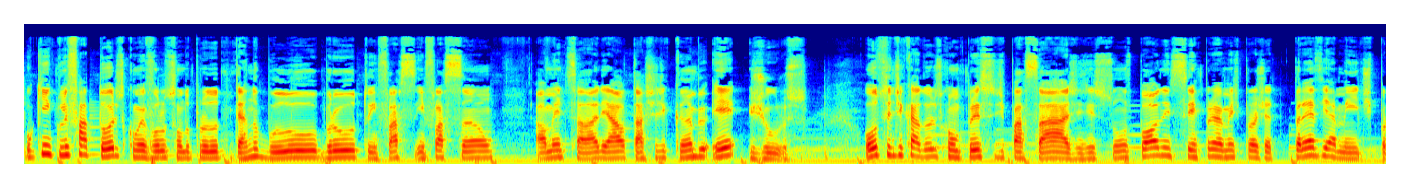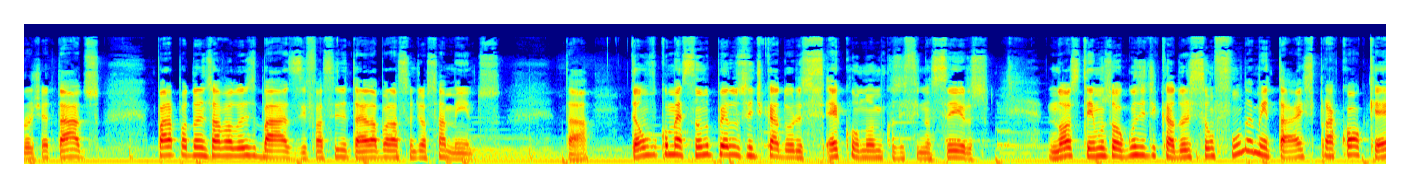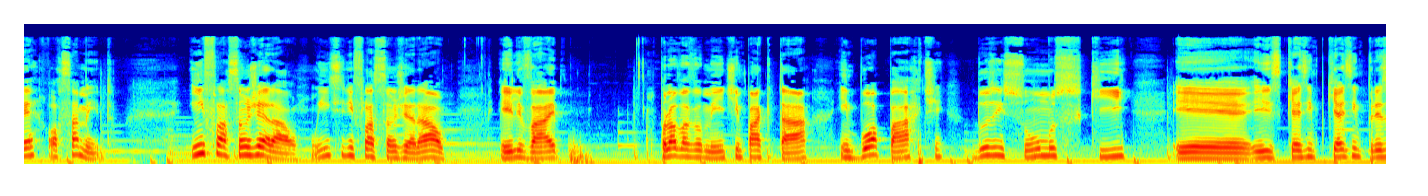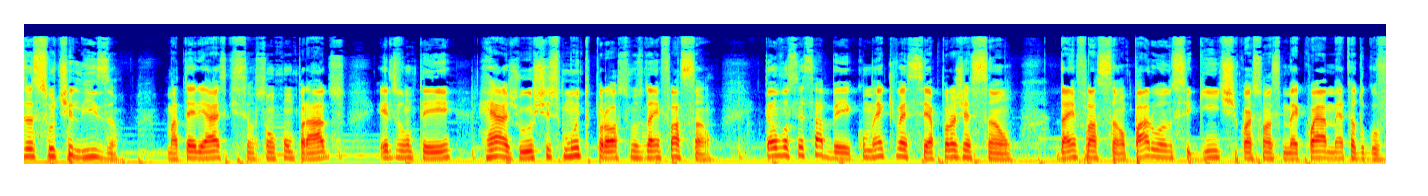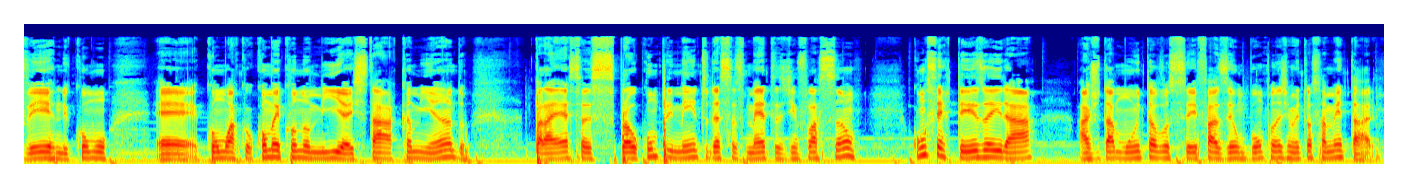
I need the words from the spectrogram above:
o que inclui fatores como evolução do produto interno bruto, inflação, aumento salarial, taxa de câmbio e juros. Outros indicadores como preço de passagens e insumos podem ser previamente, projet previamente projetados para padronizar valores básicos e facilitar a elaboração de orçamentos. Tá? Então, começando pelos indicadores econômicos e financeiros, nós temos alguns indicadores que são fundamentais para qualquer orçamento. Inflação geral. O índice de inflação geral ele vai provavelmente impactar em boa parte dos insumos que, eh, que, as, que as empresas utilizam. Materiais que são, são comprados, eles vão ter reajustes muito próximos da inflação. Então, você saber como é que vai ser a projeção da inflação para o ano seguinte, quais são as, qual é a meta do governo e como é, como, a, como a economia está caminhando para essas para o cumprimento dessas metas de inflação, com certeza irá ajudar muito a você fazer um bom planejamento orçamentário.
